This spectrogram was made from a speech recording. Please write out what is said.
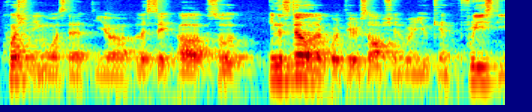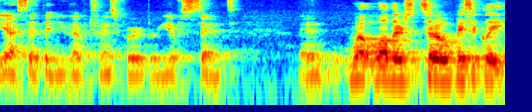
questioning was that the uh, let's say uh, so in the Stellar network there's option where you can freeze the asset that you have transferred or you have sent, and Well, well, there's so basically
